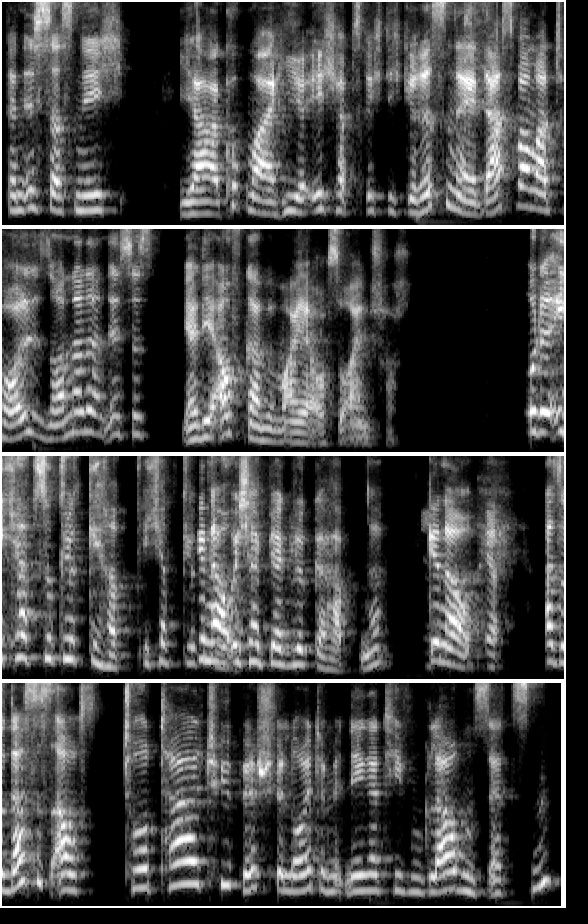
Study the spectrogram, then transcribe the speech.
dann ist das nicht, ja, guck mal hier, ich habe es richtig gerissen, ey, das war mal toll, sondern dann ist es, ja, die Aufgabe war ja auch so einfach. Oder ich habe so Glück gehabt. Ich habe Glück. Genau, gehabt. ich habe ja Glück gehabt, ne? Genau. Ja. Also das ist auch total typisch für Leute mit negativen Glaubenssätzen.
